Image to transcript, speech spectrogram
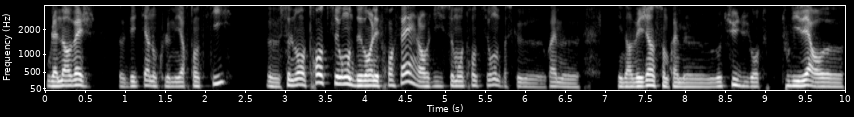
où la Norvège euh, détient donc le meilleur temps de ski, euh, seulement 30 secondes devant les Français. Alors je dis seulement 30 secondes parce que quand même euh, les Norvégiens sont quand même euh, au-dessus durant tout, tout l'hiver euh,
